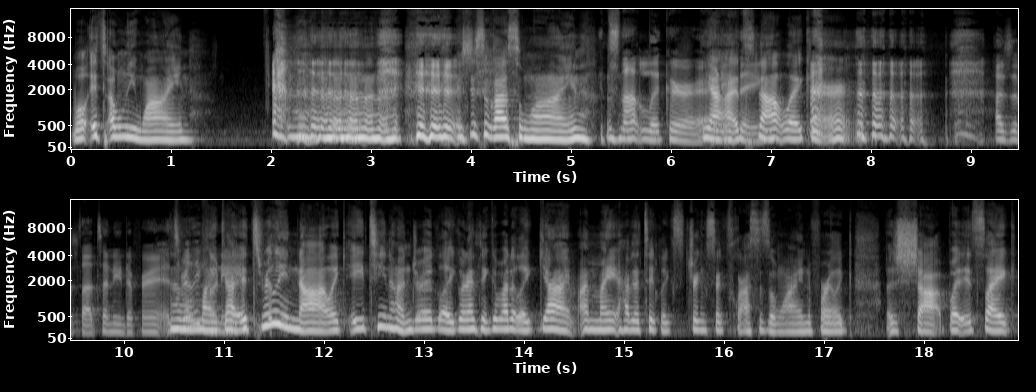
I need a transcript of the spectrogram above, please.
Well, it's only wine. it's just a glass of wine. It's not liquor. Or Yeah, anything. it's not liquor. As if that's any different. It's oh really my funny. god, it's really not like eighteen hundred. Like when I think about it, like yeah, I, I might have to take like drink six glasses of wine for like a shot, but it's like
